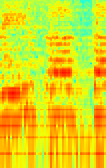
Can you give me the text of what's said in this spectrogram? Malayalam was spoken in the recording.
ദീസാസ്താവാകഞ്ഞ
